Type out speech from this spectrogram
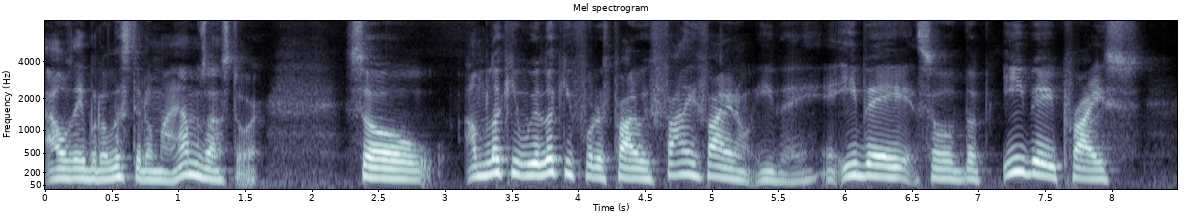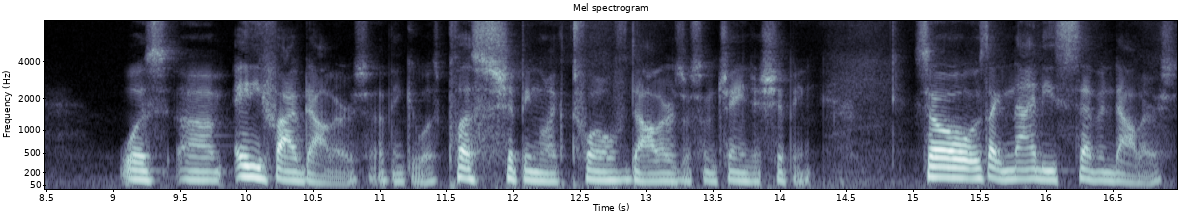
I was able to list it on my Amazon store. So I'm looking. We're looking for this product. We finally find it on eBay. And eBay. So the eBay price was um, $85, I think it was, plus shipping like $12 or some change in shipping. So it was like $97.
